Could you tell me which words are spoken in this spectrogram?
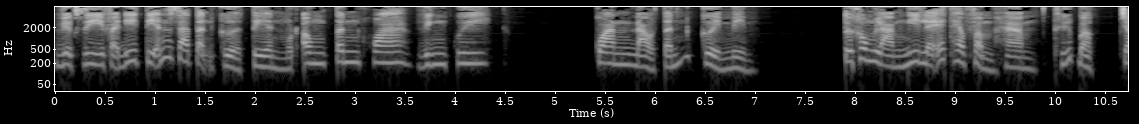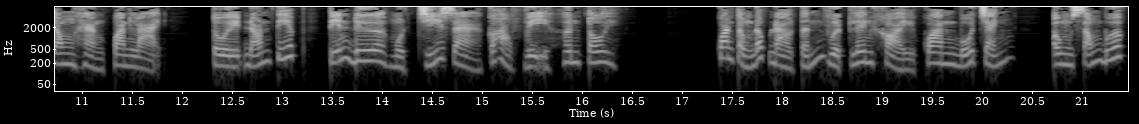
việc gì phải đi tiễn ra tận cửa tiền một ông tân khoa vinh quy. Quan Đào Tấn cười mỉm. Tôi không làm nghi lễ theo phẩm hàm, thứ bậc trong hàng quan lại. Tôi đón tiếp, tiễn đưa một trí già có học vị hơn tôi. Quan Tổng đốc Đào Tấn vượt lên khỏi quan bố tránh. Ông sóng bước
